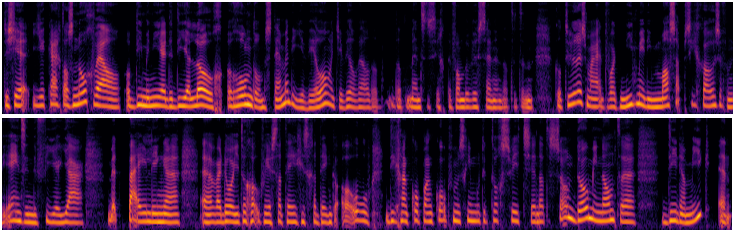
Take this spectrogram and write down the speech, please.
Dus je, je krijgt alsnog wel op die manier de dialoog rondom stemmen die je wil. Want je wil wel dat, dat mensen zich ervan bewust zijn en dat het een cultuur is. Maar het wordt niet meer die massapsychose van die eens in de vier jaar met peilingen. Eh, waardoor je toch ook weer strategisch gaat denken, oh, die gaan kop aan kop. Misschien moet ik toch switchen. En dat is zo'n dominante dynamiek. En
